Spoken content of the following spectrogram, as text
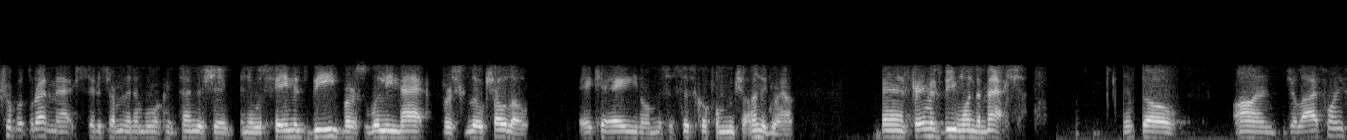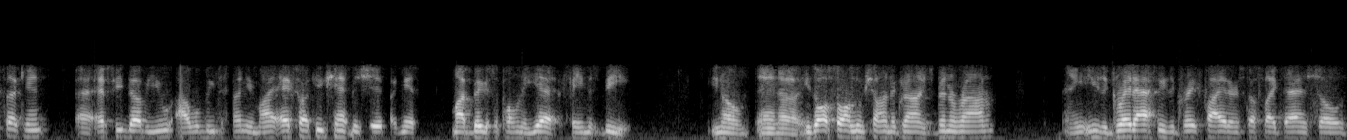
triple threat match to determine the number one contendership, and it was Famous B versus Willie Mack versus Lil Cholo, aka you know Mr. Cisco from Lucha Underground, and Famous B won the match. And so on July 22nd at FCW, I will be defending my XRT championship against my biggest opponent yet, Famous B. You know, and uh, he's also on Lucha Underground. He's been around, and he's a great athlete, he's a great fighter, and stuff like that. And so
